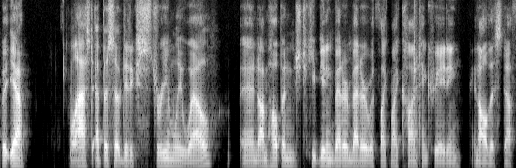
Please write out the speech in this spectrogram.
but yeah, last episode did extremely well, and I'm hoping to keep getting better and better with like my content creating and all this stuff.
